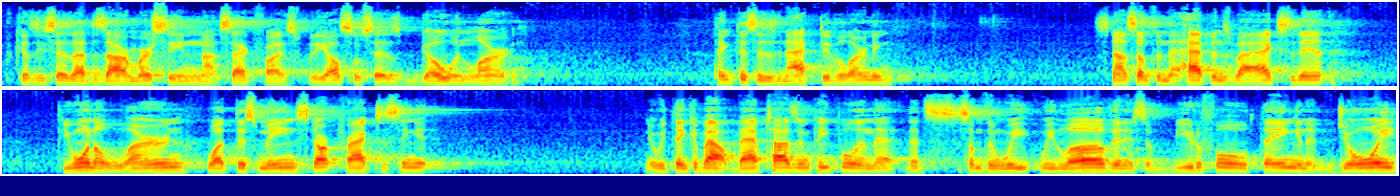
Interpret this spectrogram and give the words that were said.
because he says, I desire mercy and not sacrifice, but he also says, go and learn. I think this is an active learning. It's not something that happens by accident. If you want to learn what this means, start practicing it. You know, we think about baptizing people, and that, that's something we, we love, and it's a beautiful thing and a joy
